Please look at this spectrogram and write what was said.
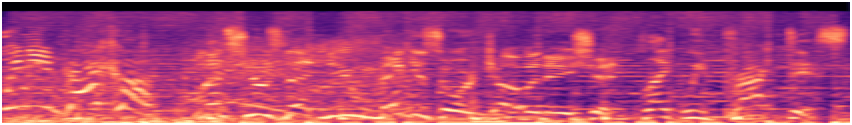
We need backup! Let's use that new Megazord combination. Like we practiced.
